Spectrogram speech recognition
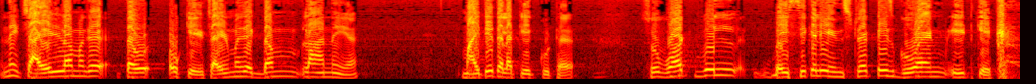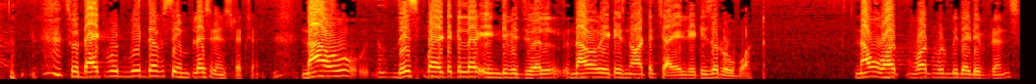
नाही चाइल्डला म्हणजे ओके चाइल्ड म्हणजे एकदम लहान नाही आहे माहिती आहे त्याला केक कुठे आहे so what will basically instruct is go and eat cake. so that would be the simplest instruction. Now this particular individual, now it is not a child, it is a robot. Now what, what would be the difference?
